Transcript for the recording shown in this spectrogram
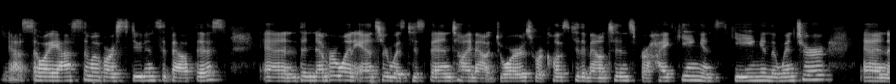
Yeah, so I asked some of our students about this, and the number one answer was to spend time outdoors. We're close to the mountains for hiking and skiing in the winter, and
